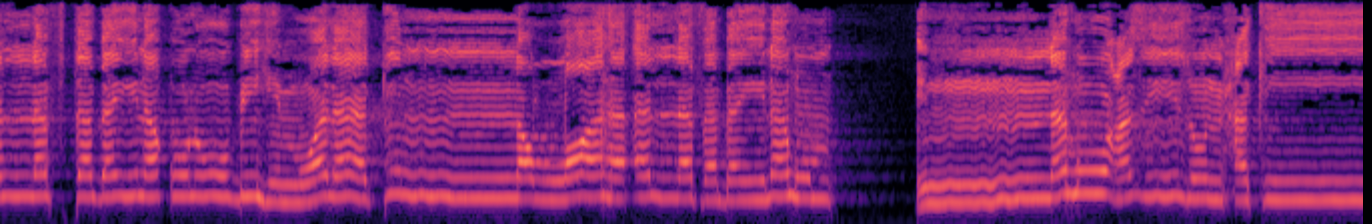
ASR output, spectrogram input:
ألفت بين قلوبهم ولكن الله ألف بينهم. إنه عزيز حكيم.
